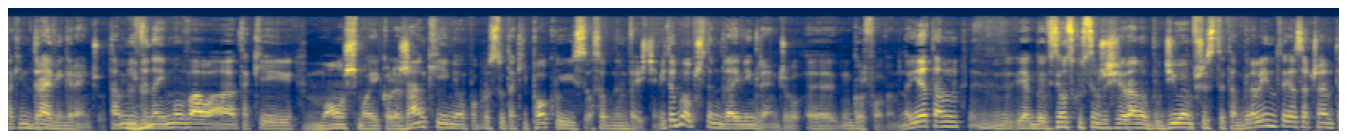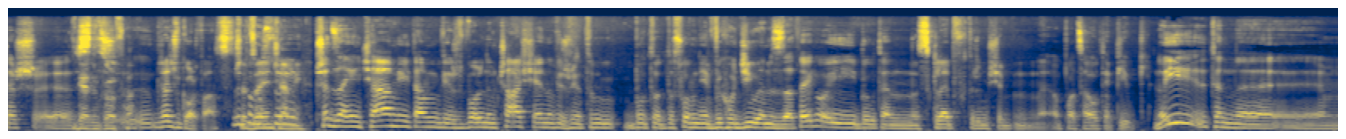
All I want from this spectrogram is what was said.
takim driving range'u. Tam mhm. mi wynajmowała taki mąż mojej koleżanki, miał po prostu taki pokój z osobnym wejściem. I to było przy tym driving range'u e, golfowym. No i ja tam jakby w związku z tym, że się rano budziłem, wszyscy tam grali, no to ja zacząłem też e, grać w golfa. Grać w golfa. Przed zajęciami. Przed zajęciami, tam wiesz, w wolnym czasie, no wiesz, to, bo to dosłownie wychodziłem za tego i był ten sklep, w którym się opłacało te piłki. No i ten e,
